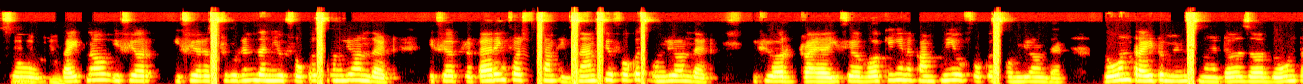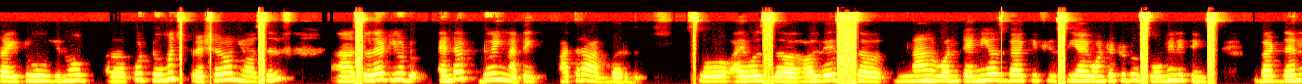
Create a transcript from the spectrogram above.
So mm-hmm. right now if you're if you're a student then you focus only on that If you're preparing for some exams, you focus only on that. If you are try if you're working in a company, you focus only on that. Don't try to mince matters or don't try to you know uh, put too much pressure on yourself uh, so that you end up doing nothing. ಆ ಥರ ಆಗಬಾರ್ದು ಸೊ ಐ ವಾಸ್ ಆಲ್ವೇಸ್ ನಾನು ಒನ್ ಟೆನ್ ಇಯರ್ಸ್ ಬ್ಯಾಕ್ ಇಫ್ ಯು ಸಿ ಐ ವಾಂಟೆಡ್ ಟು ಡೂ ಸೋ ಮೆನಿ ಥಿಂಗ್ಸ್ ಬಟ್ ದೆನ್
